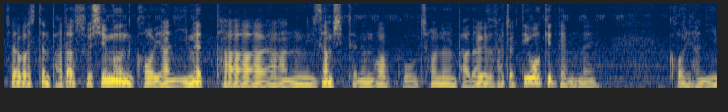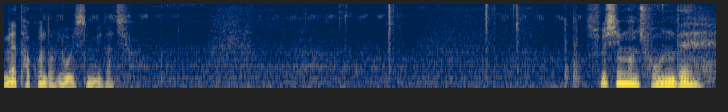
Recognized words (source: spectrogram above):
제가 봤을 땐 바닥 수심은 거의 한 2m 한 2, 30 되는 것 같고 저는 바닥에서 살짝 띄웠기 때문에 거의 한 2m권 노리고 있습니다 지금. 수심은 좋은데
